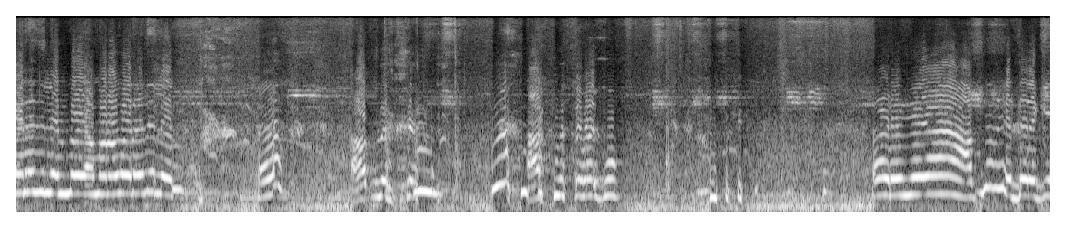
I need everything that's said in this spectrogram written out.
মেরে দিলেন ভাই মেরে দিলেন। হ্যাঁ? আপনি আপনি ভাই খুব আরে মিয়া আপনি এদের কি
